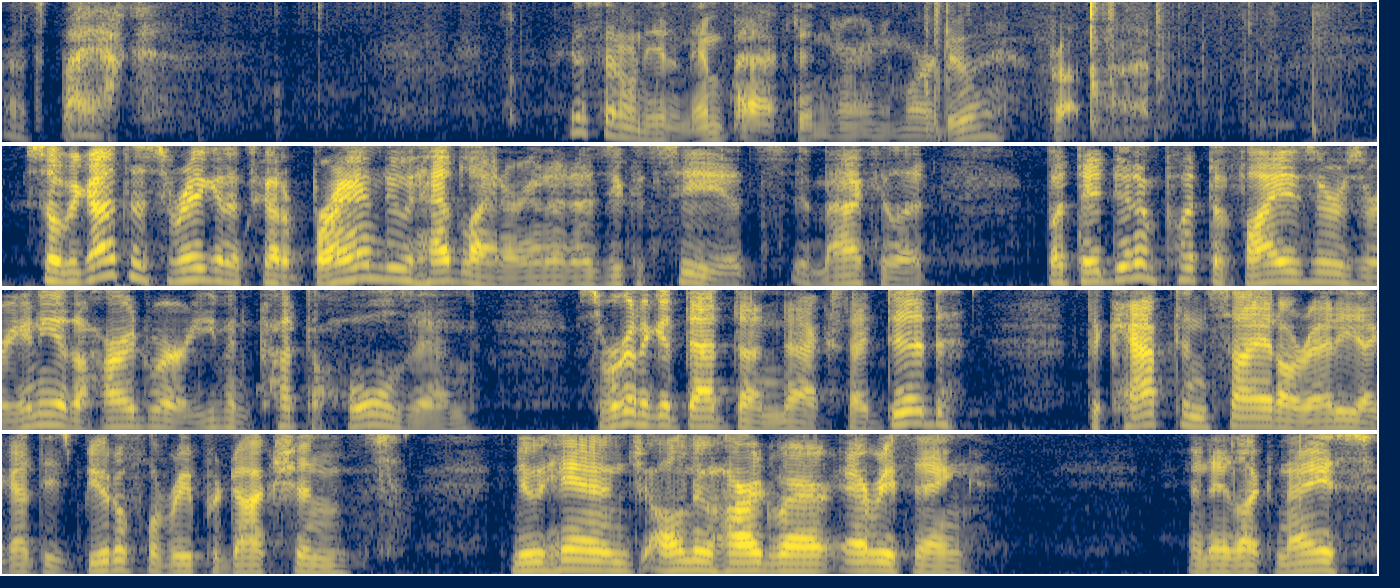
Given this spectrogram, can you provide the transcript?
That's back. I guess I don't need an impact in here anymore, do I? Probably not. So we got this rig and it's got a brand new headliner in it. As you can see, it's immaculate. But they didn't put the visors or any of the hardware or even cut the holes in. So we're going to get that done next. I did the captain side already. I got these beautiful reproductions. New hinge, all new hardware, everything. And they look nice.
